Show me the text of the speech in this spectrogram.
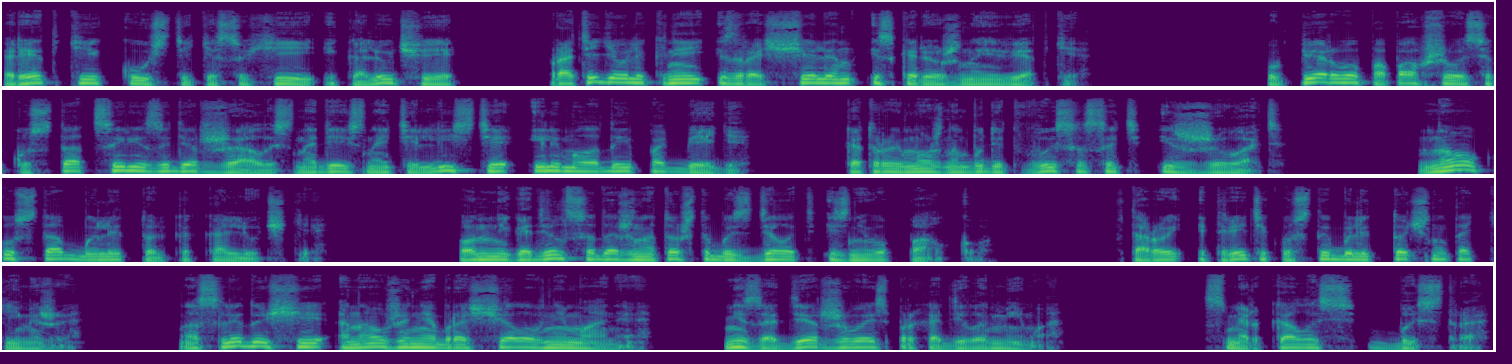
Редкие кустики, сухие и колючие, протягивали к ней из расщелин искореженные ветки. У первого попавшегося куста Цири задержалась, надеясь найти листья или молодые побеги, которые можно будет высосать и сживать. Но у куста были только колючки. Он не годился даже на то, чтобы сделать из него палку. Второй и третий кусты были точно такими же. На следующие она уже не обращала внимания, не задерживаясь, проходила мимо. Смеркалось быстро.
